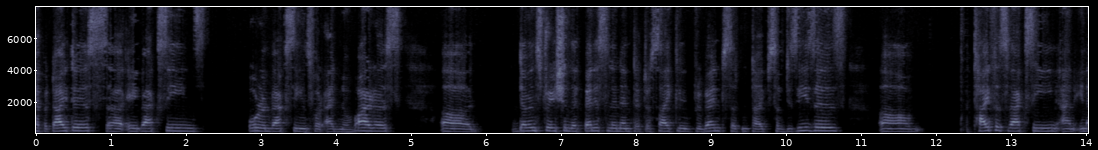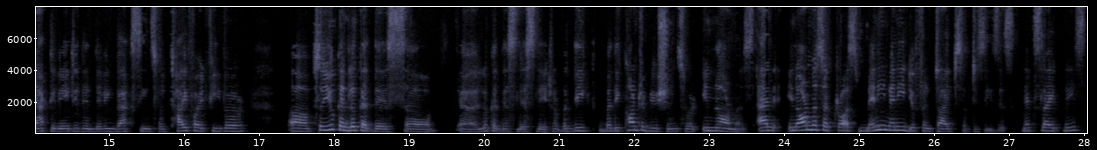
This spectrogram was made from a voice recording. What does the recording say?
Hepatitis, uh, A vaccines, oral vaccines for adenovirus, uh, demonstration that penicillin and tetracycline prevent certain types of diseases, um, typhus vaccine and inactivated and living vaccines for typhoid fever. Uh, so you can look at this uh, uh, look at this list later, but the, but the contributions were enormous and enormous across many, many different types of diseases. Next slide, please.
